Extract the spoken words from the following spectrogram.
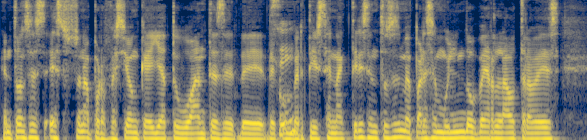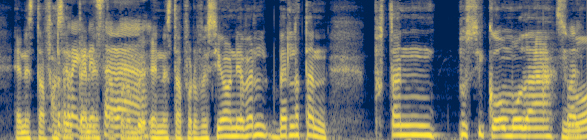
Entonces, eso es una profesión que ella tuvo antes de, de- de Sí. convertirse en actriz. Entonces, me parece muy lindo verla otra vez en esta faceta, en esta, a- en esta profesión y a ver, verla tan, pues tan, pues sí, cómoda, ¿no?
